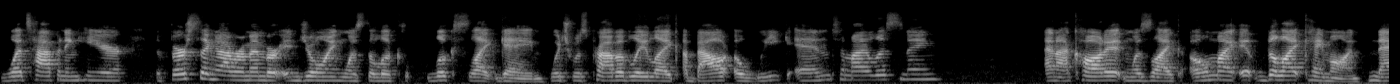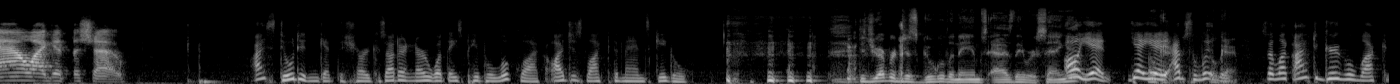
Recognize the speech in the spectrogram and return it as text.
what's happening here? The first thing I remember enjoying was the look looks like game, which was probably like about a week into my listening. And I caught it and was like, "Oh my!" It, the light came on. Now I get the show. I still didn't get the show because I don't know what these people look like. I just liked the man's giggle. Did you ever just Google the names as they were saying oh, it? Oh yeah, yeah, yeah, Okay, absolutely. okay. So like, I have to Google like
